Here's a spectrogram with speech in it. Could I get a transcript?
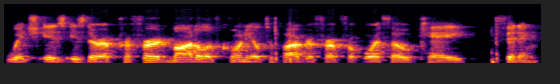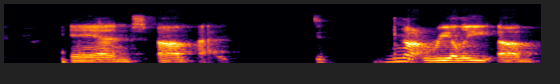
which is, is there a preferred model of corneal topographer for ortho K fitting? And um, I, not really. Um,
